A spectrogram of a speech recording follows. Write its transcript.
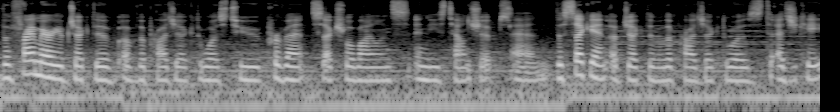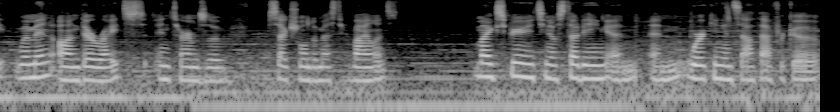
The primary objective of the project was to prevent sexual violence in these townships. And the second objective of the project was to educate women on their rights in terms of sexual and domestic violence. My experience, you know, studying and, and working in South Africa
